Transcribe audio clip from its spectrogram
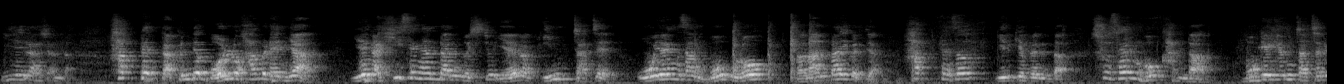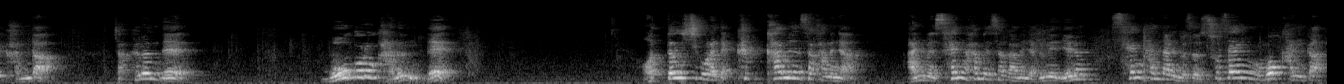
이해를 하셔야 한다. 합했다. 근데 뭘로 합을 했냐? 얘가 희생한다는 것이죠. 얘가 인 자체 오행상 목으로 변한다 이거죠. 합해서 이렇게 변한다. 수생목 한다. 목의 기운 자체를 간다. 자 그런데 목으로 가는데 어떤 식으로 하냐 극하면서 가느냐 아니면 생하면서 가느냐 그러면 얘는 생한다는 것은 수생목 하니까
